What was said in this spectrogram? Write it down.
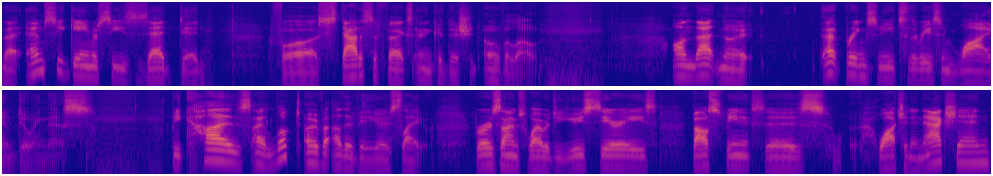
that MC Gamer CZ did for status effects and condition overload. On that note, that brings me to the reason why I'm doing this. Because I looked over other videos like Roseheim's Why Would You Use series, Baus Phoenix's Watch It in Action,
